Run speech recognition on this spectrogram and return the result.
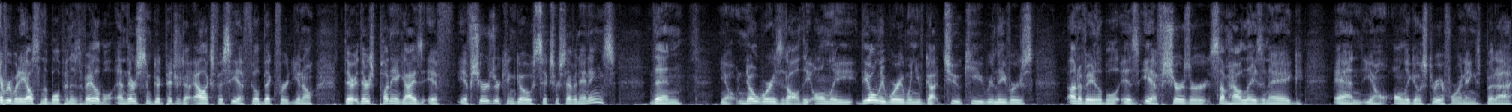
everybody else in the bullpen is available. And there's some good pitchers out. Alex Vesia, Phil Bickford, you know, there there's plenty of guys. If if Scherzer can go six or seven innings, then you know, no worries at all. The only the only worry when you've got two key relievers unavailable is if Scherzer somehow lays an egg and you know only goes three or four innings. But uh,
